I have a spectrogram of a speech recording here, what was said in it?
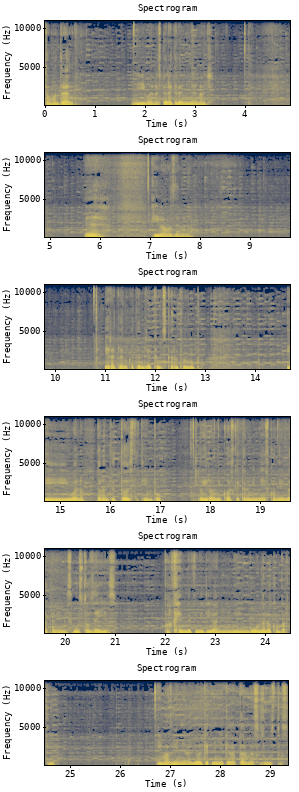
toma un y bueno espera que termine la noche. Eh, aquí vamos de nuevo. Era claro que tendría que buscar otro grupo. Y bueno durante todo este tiempo lo irónico es que terminé escondiendo también mis gustos de ellos porque en definitiva ninguno lo compartía. Y más bien era yo el que tenía que adaptarme a sus gustos,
